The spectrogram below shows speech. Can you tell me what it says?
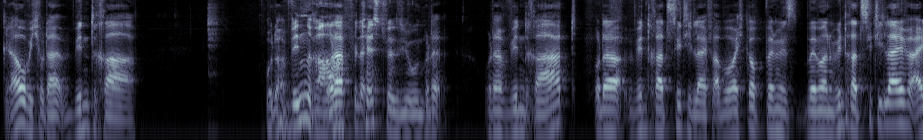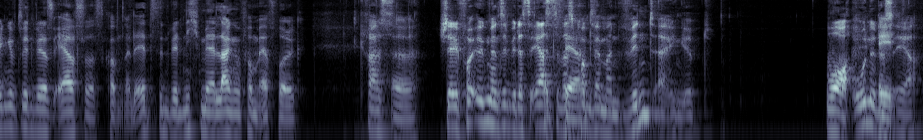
Glaube ich, oder Windra. Oder Winrad, Oder Testversion. Oder, oder Windrad oder Windrad City Life. Aber ich glaube, wenn, wenn man Windrad City Life eingibt, sind wir das Erste, was kommt. Und jetzt sind wir nicht mehr lange vom Erfolg. Krass. Äh, Stell dir vor, irgendwann sind wir das Erste, was entfernt. kommt, wenn man Wind eingibt. boah, Ohne das ey. R.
